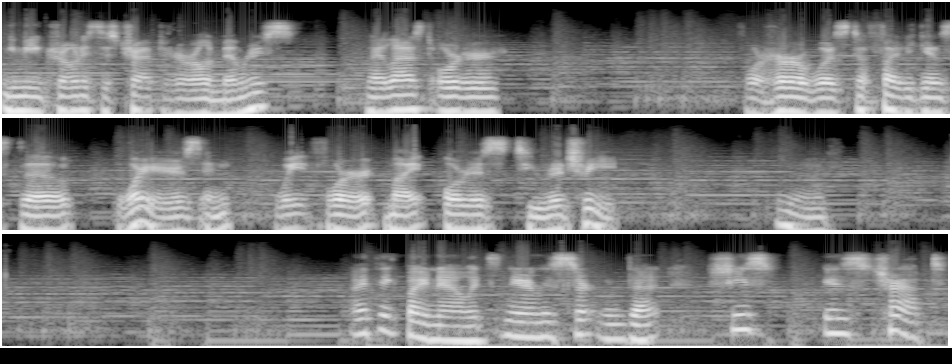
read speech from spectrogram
you mean Cronus is trapped in her own memories? My last order for her was to fight against the warriors and wait for my orders to retreat. Hmm. I think by now it's nearly certain that she's is trapped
